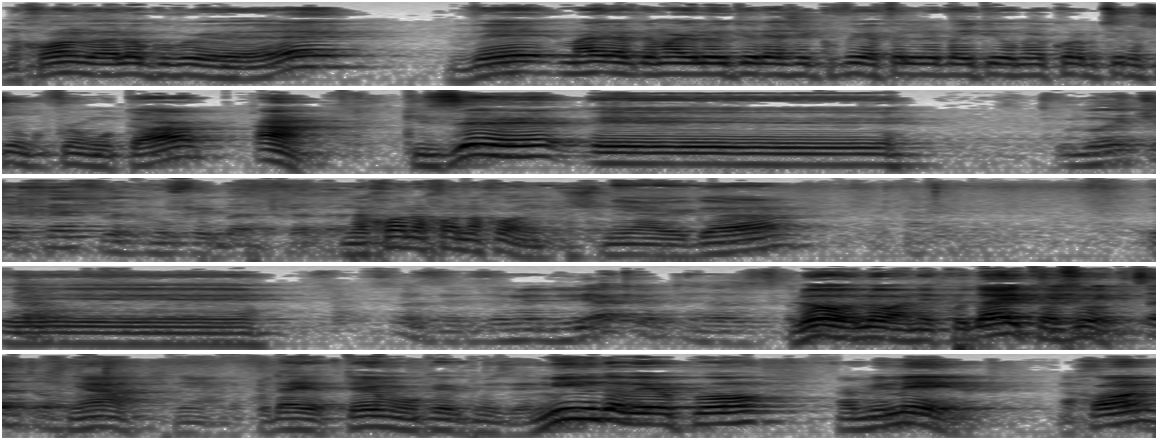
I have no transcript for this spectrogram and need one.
נכון? והלא כופר, אה, ומה אליו דמר לא הייתי יודע שכופר יפה ללב, הייתי אומר כל הבצלים אסורים כופר מותר. אה, כי זה, אה, הוא לא התייחס לקופי בהתחלה. נכון, נכון, נכון, שנייה רגע. אה, זה זה מדויק יותר. לא, לא, הנקודה היא כזאת. שנייה, שנייה, הנקודה היא יותר מורכבת מזה. מי מדבר פה? רבי מאיר, נכון?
